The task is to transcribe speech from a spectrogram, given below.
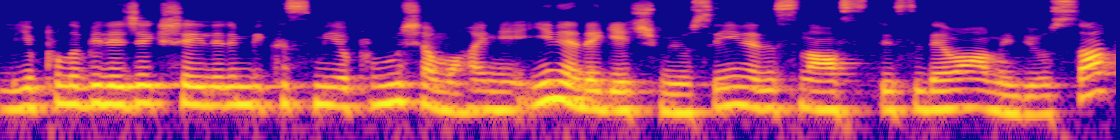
yapılabilecek şeylerin bir kısmı yapılmış ama hani yine de geçmiyorsa, yine de sınav stresi devam ediyorsa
